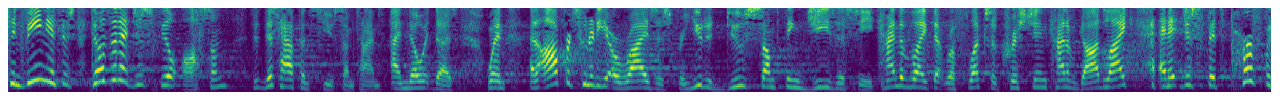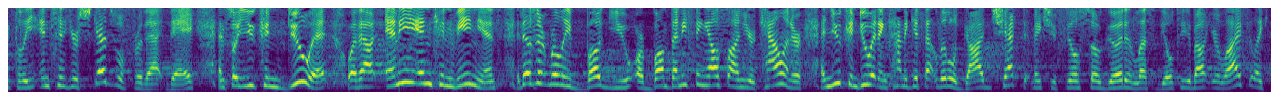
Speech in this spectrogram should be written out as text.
Convenience is, doesn't it just feel awesome? This happens to you sometimes. I know it does. When an opportunity arises for you to do something Jesus-y, kind of like that reflects a Christian, kind of godlike, and it just fits perfectly into your schedule for that day, and so you can do it without any inconvenience. It doesn't really bug you or bump anything else on your calendar, and you can do it and kind of get that little God check that makes you feel so good and less guilty about your life. You're like,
